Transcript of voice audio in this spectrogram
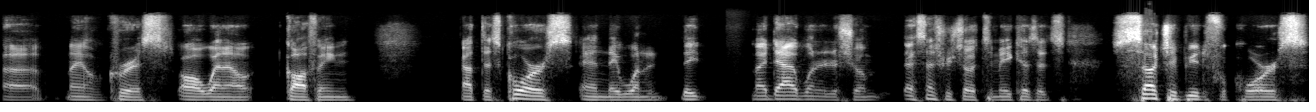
uh, my uncle Chris all went out golfing at this course, and they wanted they. My dad wanted to show essentially show it to me because it's such a beautiful course.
